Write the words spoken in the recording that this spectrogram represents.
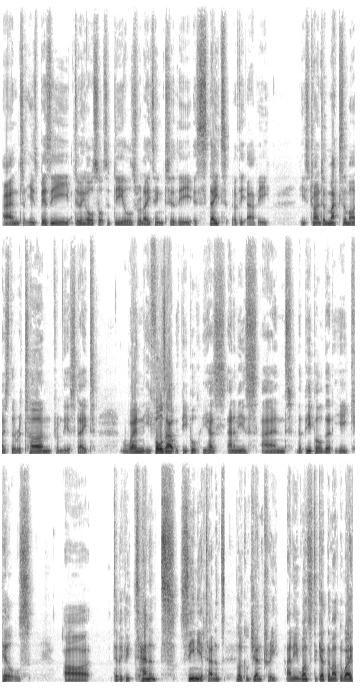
and he's busy doing all sorts of deals relating to the estate of the abbey. He's trying to maximize the return from the estate. When he falls out with people, he has enemies, and the people that he kills are typically tenants, senior tenants, local gentry, and he wants to get them out the way.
